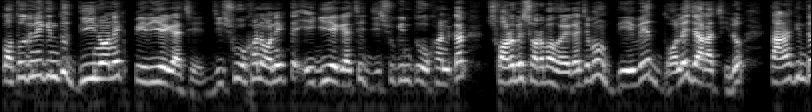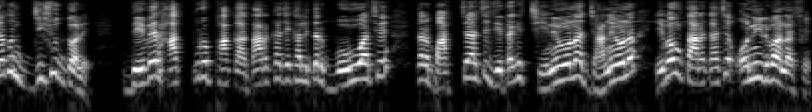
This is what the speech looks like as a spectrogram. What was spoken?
ততদিনে কিন্তু দিন অনেক পেরিয়ে গেছে। যিশু ওখানে অনেকটা এগিয়ে গেছে। যিশু কিন্তু ওখানকার সর্বে সর্বা হয়ে গেছে এবং দেবের দলে যারা ছিল, তারা কিন্তু এখন যিশুর দলে। দেবের হাত পুরো ফাঁকা। তার কাছে খালি তার বউ আছে, তার বাচ্চা আছে, যে তাকে চেনেও না, জানেও না, এবং তার কাছে অনির্বাণ আছে।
